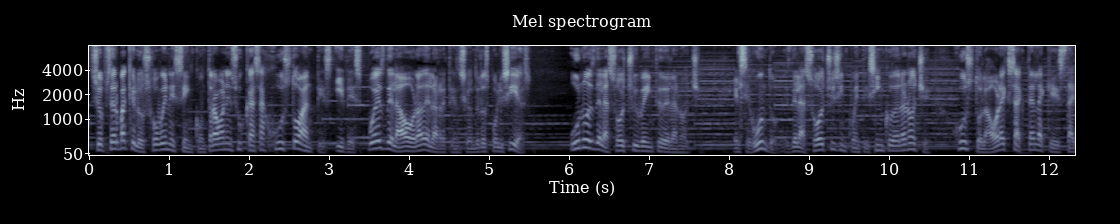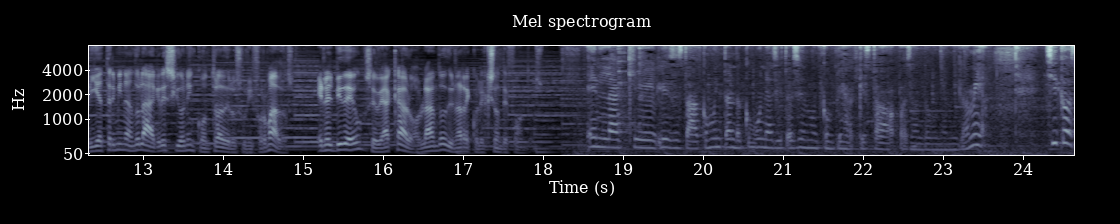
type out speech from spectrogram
se observa que los jóvenes se encontraban en su casa justo antes y después de la hora de la retención de los policías. Uno es de las 8 y 20 de la noche. El segundo es de las 8 y 55 de la noche, justo la hora exacta en la que estaría terminando la agresión en contra de los uniformados. En el video se ve a Caro hablando de una recolección de fondos. En la que les estaba comentando como una situación muy compleja que estaba pasando una amiga mía. Chicos,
